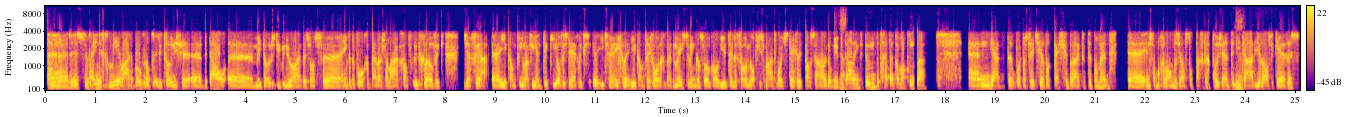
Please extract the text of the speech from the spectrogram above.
Eh, er is weinig meerwaarde bovenop de elektronische eh, betaalmethodes die we nu al hebben. Zoals een van de vorige bellers al aangaf, Ruud geloof ik. Die zegt van ja, je kan prima via een tikkie of iets dergelijks iets regelen. Je kan tegenwoordig bij de meeste winkels ook al je telefoon of je smartwatch tegen de kassa houden om je betaling te doen. Dat gaat ook allemaal prima. En ja, er wordt nog steeds heel veel cash gebruikt op dit moment. In sommige landen zelfs tot 80% in Italië las ik ergens.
